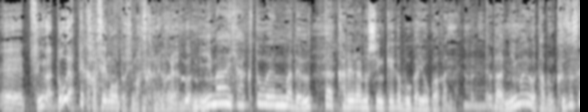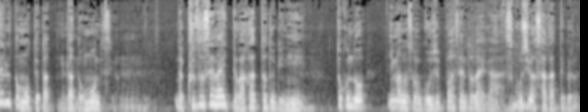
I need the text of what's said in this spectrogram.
えー、次はどうやって稼ごうとしますかね、これ2万100等円まで売った彼らの神経が僕はよくわかんない。ただ、2万円を多分崩せると思ってたんだと思うんですよ。だ崩せないって分かったときに、と今度、今のその50%台が少しは下がってくる、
